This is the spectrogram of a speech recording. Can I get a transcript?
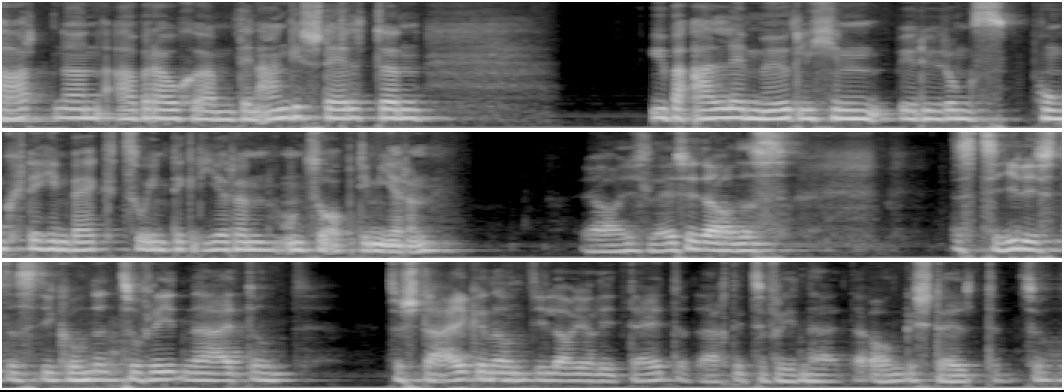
Partnern, aber auch ähm, den Angestellten über alle möglichen Berührungspunkte hinweg zu integrieren und zu optimieren. Ja, ich lese da, dass das Ziel ist, dass die Kundenzufriedenheit und zu steigern und die Loyalität und auch die Zufriedenheit der Angestellten zu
